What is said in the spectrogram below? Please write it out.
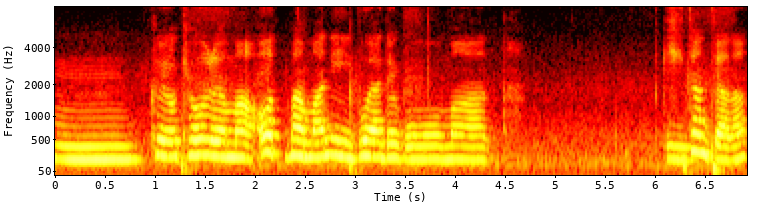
음. 그리고 겨울에 막 옷 막 많이 입어야 되고 막 귀찮지 않아?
